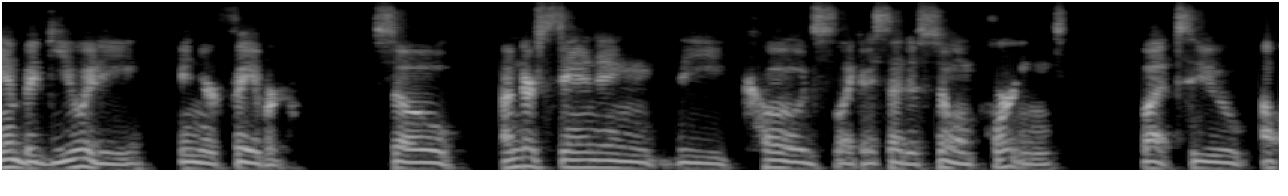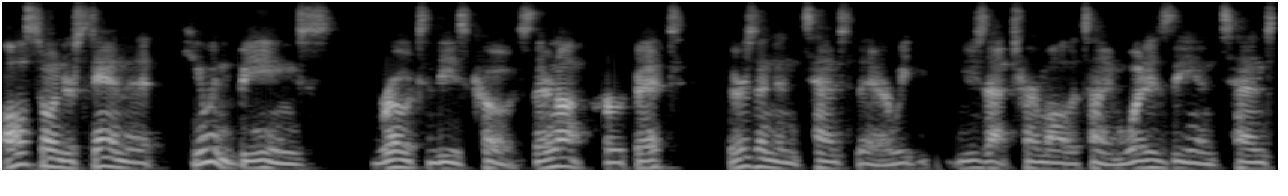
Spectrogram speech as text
ambiguity in your favor. So, understanding the codes, like I said, is so important, but to also understand that human beings wrote these codes. They're not perfect. There's an intent there. We use that term all the time. What is the intent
